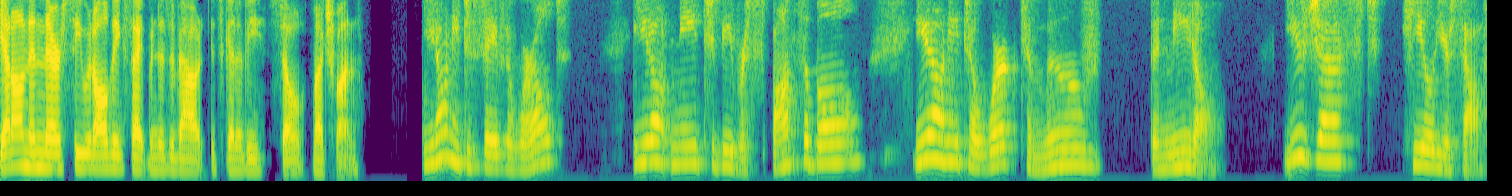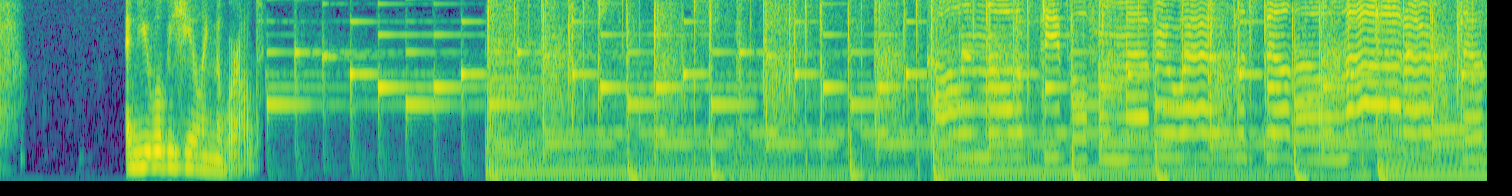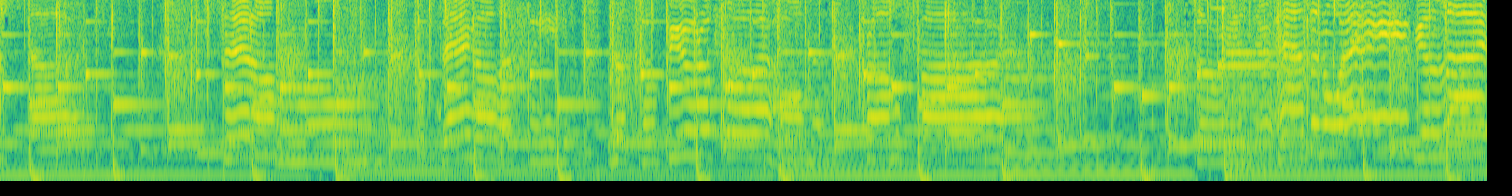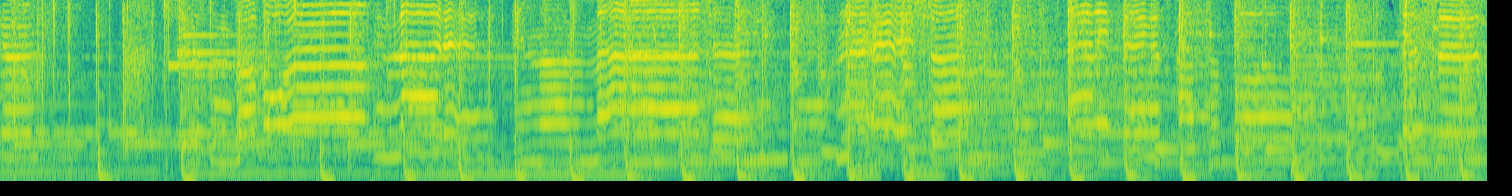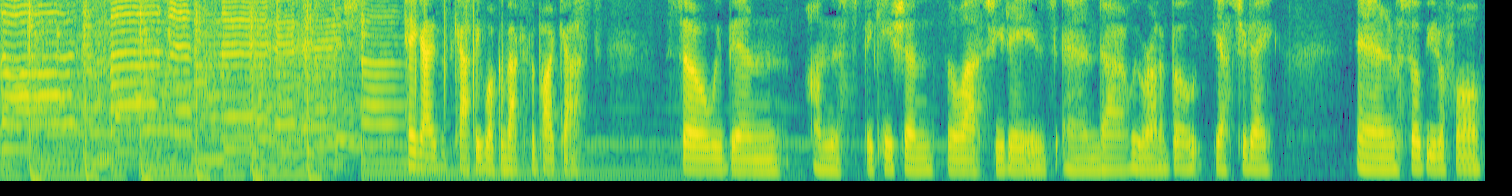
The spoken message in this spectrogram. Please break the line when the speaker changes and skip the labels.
get on in there, see what all the excitement is about. It's going to be so much fun.
You don't need to save the world. You don't need to be responsible. You don't need to work to move the needle. You just heal yourself and you will be healing the world.
Hey guys, it's Cathy. Welcome back to the podcast. So we've been on this vacation for the last few days and uh, we were on a boat yesterday and it was so beautiful.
